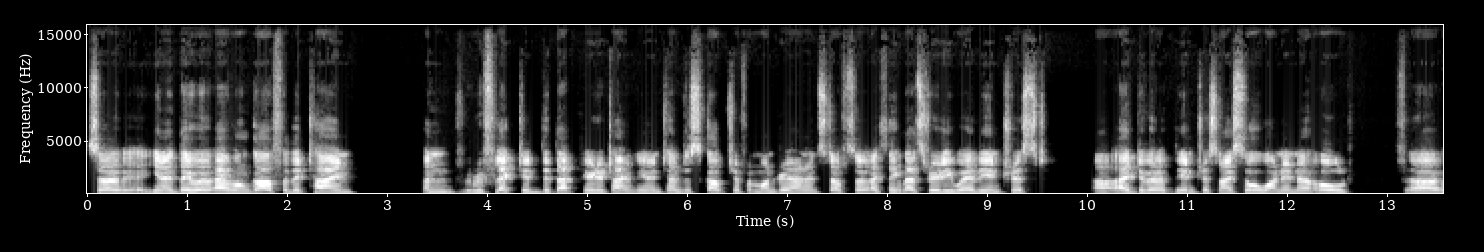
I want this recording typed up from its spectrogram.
So, you know, they were avant garde for the time and reflected that, that period of time, you know, in terms of sculpture from Mondrian and stuff. So I think that's really where the interest, uh, I developed the interest. And I saw one in an old uh,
